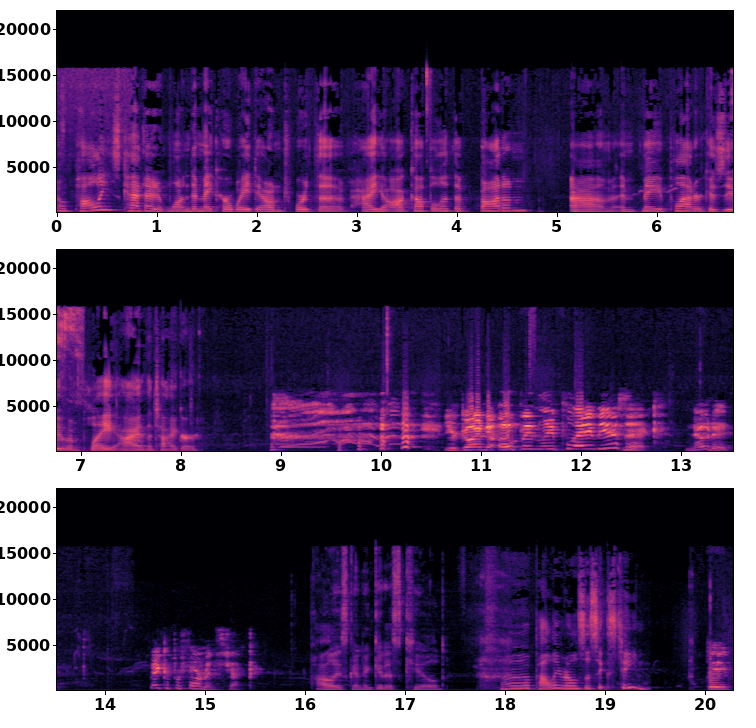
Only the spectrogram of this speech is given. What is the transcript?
Oh, Polly's kind of wanting to make her way down toward the Hiya couple at the bottom, um, and maybe pull out her kazoo and play Eye of the Tiger. You're going to openly play music. Noted. Make a performance check. Polly's gonna get us killed. Uh, Polly rolls a 16. They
